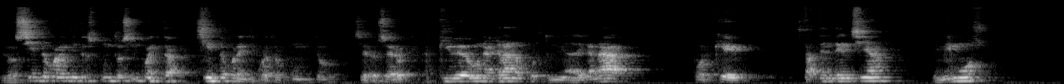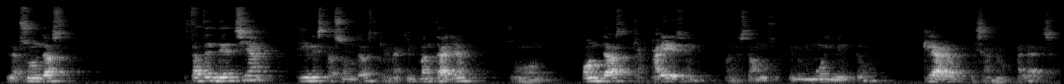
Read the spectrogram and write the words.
los 143.50, 144.00. Aquí veo una gran oportunidad de ganar porque esta tendencia, tenemos las ondas, esta tendencia tiene estas ondas que ven aquí en pantalla, son ondas que aparecen cuando estamos en un movimiento claro y sano al alza.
